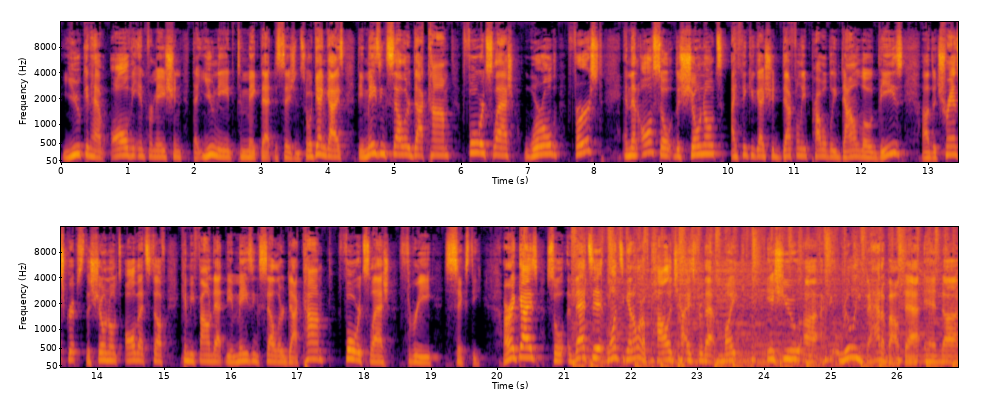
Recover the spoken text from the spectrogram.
you can have all the information that you need to make that decision. So again guys theamazingseller.com forward slash world first. And then also the show notes. I think you guys should definitely probably download these. Uh, the transcripts, the show notes, all that stuff can be found at theamazingseller.com forward slash 360. All right, guys. So that's it. Once again, I want to apologize for that mic issue. Uh, I feel really bad about that. And uh,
